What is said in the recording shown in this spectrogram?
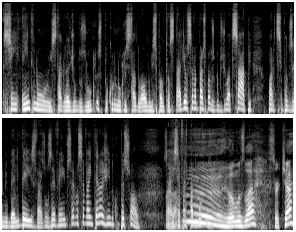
se entre no Instagram de um dos núcleos, procura o núcleo estadual municipal da tua cidade, aí você vai participar dos grupos de WhatsApp, participa dos MBL Days, vai nos eventos, aí você vai interagindo com o pessoal. aí você faz parte do movimento. Ah, Vamos lá, sortear?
